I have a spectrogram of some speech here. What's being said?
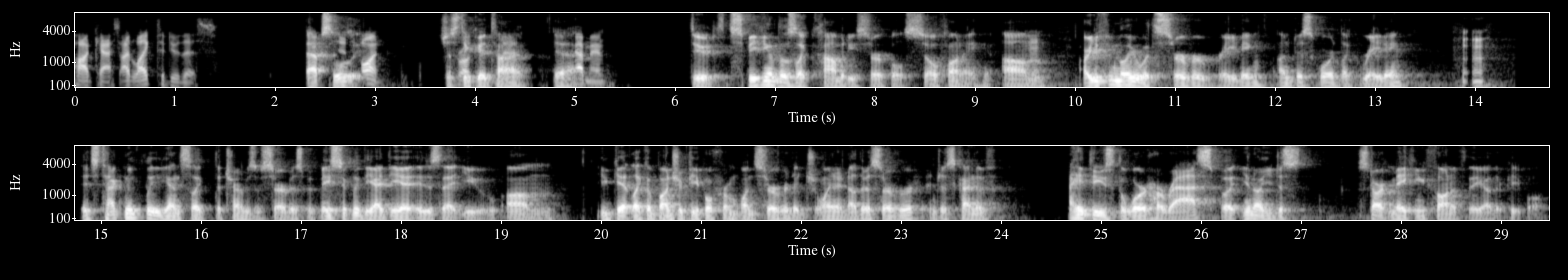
podcast. I like to do this. Absolutely. It's fun. Just a good time. Yeah. Yeah, man. Dude, speaking of those like comedy circles, so funny. Um, Mm-hmm. are you familiar with server raiding on Discord? Like raiding? Mm-mm. It's technically against like the terms of service, but basically the idea is that you um you get like a bunch of people from one server to join another server and just kind of I hate to use the word harass, but you know, you just start making fun of the other people.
